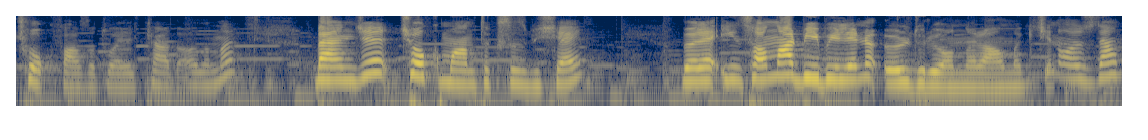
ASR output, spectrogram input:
çok fazla tuvalet kağıdı alımı bence çok mantıksız bir şey. Böyle insanlar birbirlerini öldürüyor onları almak için. O yüzden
